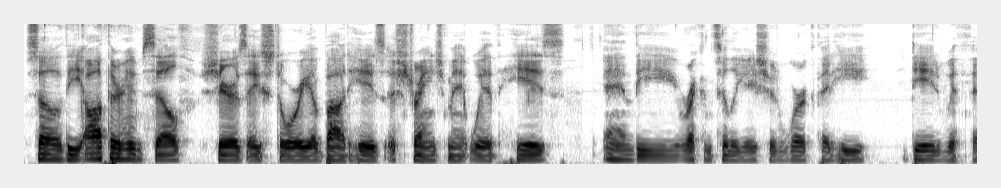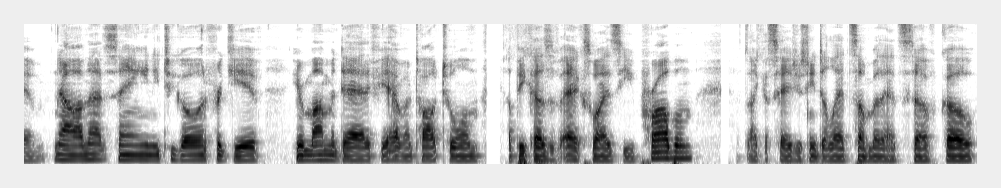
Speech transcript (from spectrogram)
So, the author himself shares a story about his estrangement with his and the reconciliation work that he did with them. Now, I'm not saying you need to go and forgive your mom and dad if you haven't talked to them because of XYZ problem. Like I said, you just need to let some of that stuff go.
